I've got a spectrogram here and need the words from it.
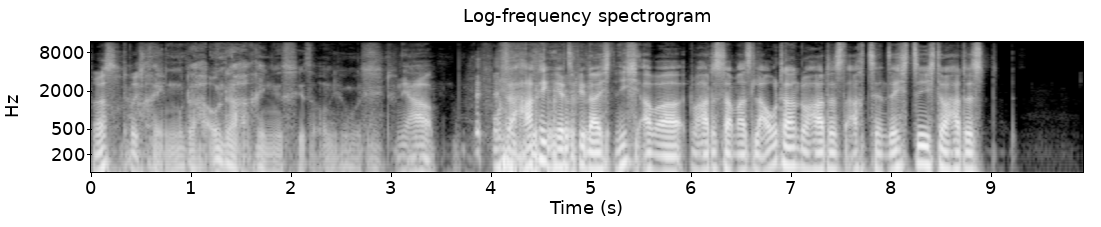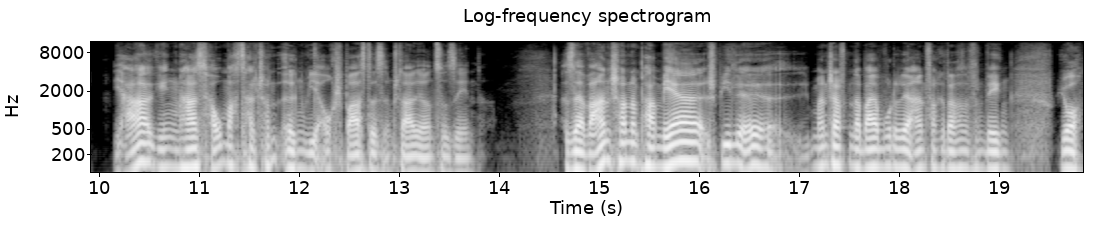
Was? Unterhaching, unter, Unterhaching ist jetzt auch nicht unbedingt. Ja, Unterhaching jetzt vielleicht nicht, aber du hattest damals Lautern, du hattest 1860, du hattest. Ja, gegen den HSV macht es halt schon irgendwie auch Spaß, das im Stadion zu sehen. Also da waren schon ein paar mehr Spiele, äh, Mannschaften dabei, wo du dir einfach gedacht hast, von wegen, ja,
